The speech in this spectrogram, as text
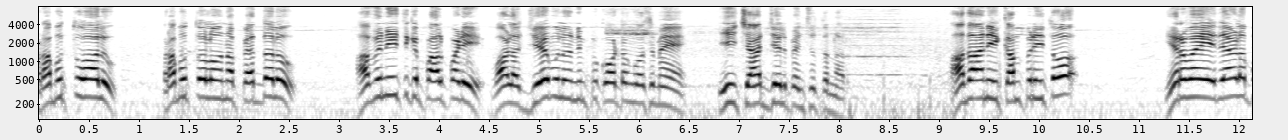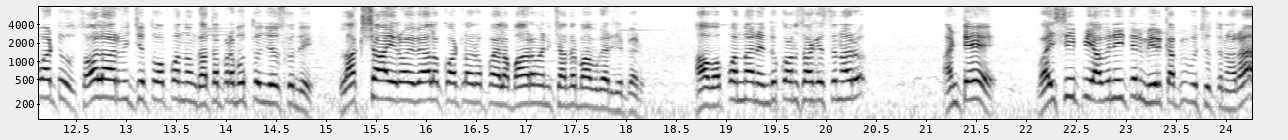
ప్రభుత్వాలు ప్రభుత్వంలో ఉన్న పెద్దలు అవినీతికి పాల్పడి వాళ్ళ జేబులు నింపుకోవటం కోసమే ఈ ఛార్జీలు పెంచుతున్నారు. అదానీ కంపెనీతో ఇరవై ఐదేళ్ళ పాటు సోలార్ విద్యుత్ ఒప్పందం గత ప్రభుత్వం చేసుకుంది. లక్షా ఇరవై వేల కోట్ల రూపాయల భారం అని చంద్రబాబు గారు చెప్పారు. ఆ ఒప్పందాన్ని ఎందుకు కొనసాగిస్తున్నారు? అంటే వైసీపీ అవినీతిని మీరు కప్పిపుచ్చుతున్నారా?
